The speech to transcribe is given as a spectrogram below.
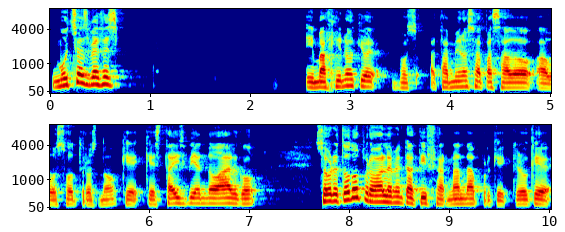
muchas veces imagino que también os ha pasado a vosotros, ¿no? Que, que, estáis viendo algo sobre todo probablemente a ti, Fernanda, porque creo que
